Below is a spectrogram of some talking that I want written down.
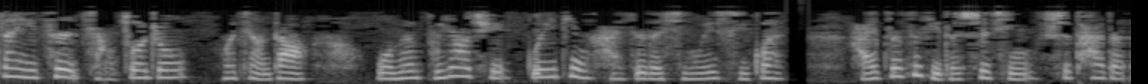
在一次讲座中，我讲到，我们不要去规定孩子的行为习惯，孩子自己的事情是他的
